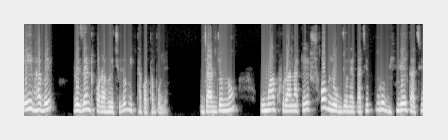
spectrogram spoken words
এইভাবে প্রেজেন্ট করা হয়েছিল মিথ্যা কথা বলে। যার জন্য উমা খুরানাকে সব লোকজনের কাছে, পুরো ভিড়ের কাছে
